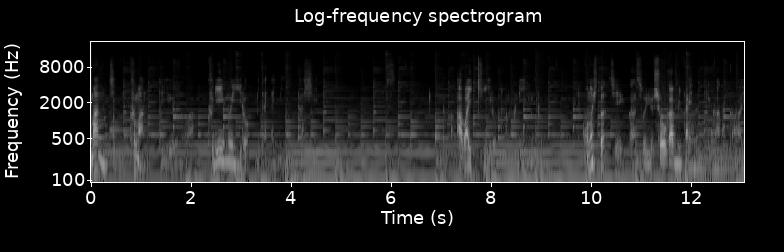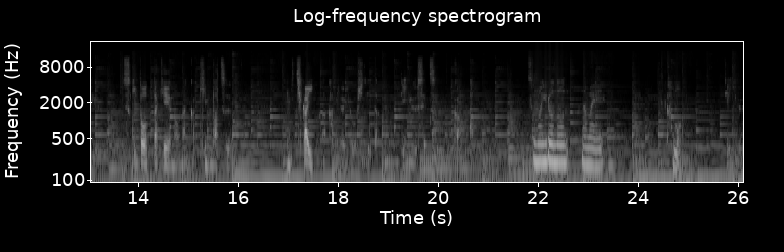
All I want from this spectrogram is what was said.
クマン人のクマンっていうのはクリーム色みたいな意味らしいです。淡い黄色とかクリーム色。この人たちがそういう生姜みたいなっていうか、なんかああいう透き通った系のなんか金髪に近いような髪の色をしていたっていう説があっその色の名前かも。っていう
